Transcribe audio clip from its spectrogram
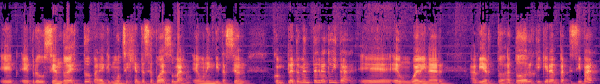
eh, eh, produciendo esto para que mucha gente se pueda sumar. Es una invitación completamente gratuita, es un webinar abierto a todos los que quieran participar,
